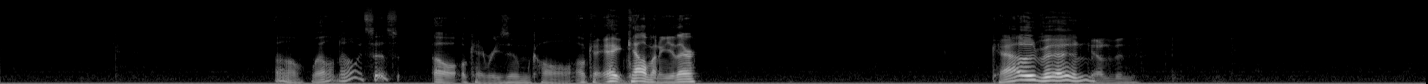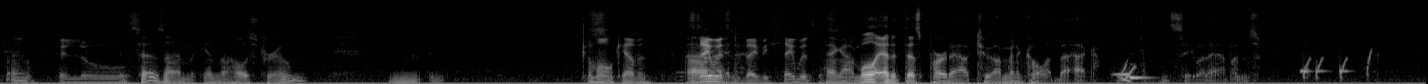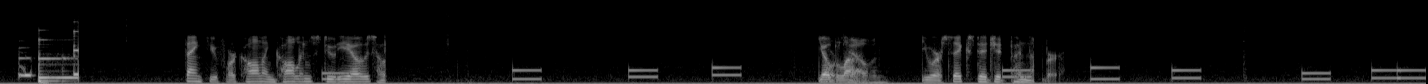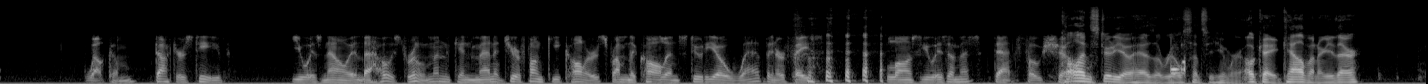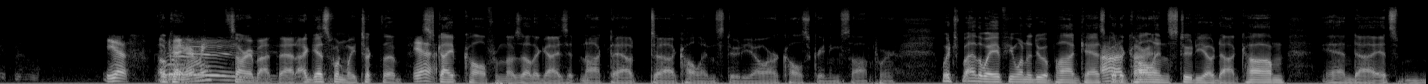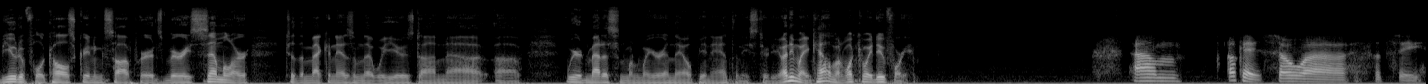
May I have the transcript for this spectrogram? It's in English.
Oh, well, no, it says. Oh, okay, resume call. Okay, hey, Calvin, are you there? Calvin. Calvin. Oh, Hello. it says I'm in the host room. N- Come on, Calvin. All Stay with right. us, baby. Stay with us. Hang on, we'll edit this part out too. I'm going to call it back. Let's see what happens. Thank you for calling Call-in Studios. Ho- Yo, Poor. Calvin. Your six-digit PIN number. Welcome, Dr. Steve. You is now in the host room and can manage your funky callers from the call-in studio web interface. Laws you is a mess, that faux show. Call-in Studio has a real sense of humor. Okay, Calvin, are you there? Yes. Okay. Can you hear me? Sorry about that. I guess when we took the Yeah. Skype call from those other guys, it knocked out uh, Call In Studio, our call screening software. Which, by the way, if you want to do a podcast, Oh, go to all right. callinstudio.com. And uh, it's beautiful call screening software. It's very similar to the mechanism that we used on uh, uh, Weird Medicine when we were in the Opie and Anthony studio. Anyway, Calvin, what can we do for you? Um, okay, so uh, let's see.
